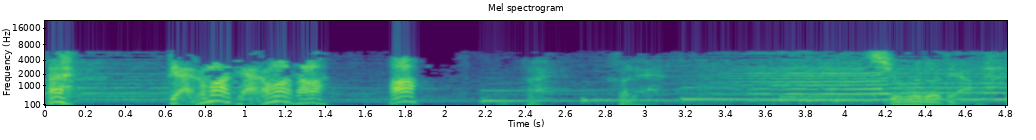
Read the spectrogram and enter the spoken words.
哎，点上吧，点上吧，咱们啊！哎，何林，几位都点了，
